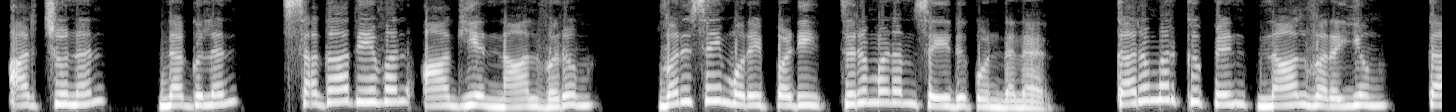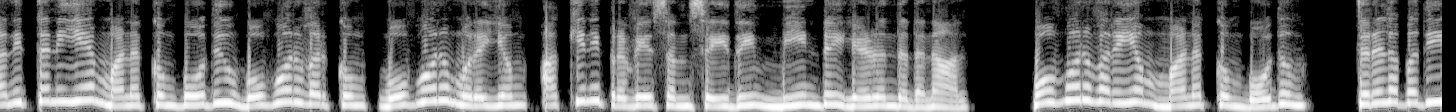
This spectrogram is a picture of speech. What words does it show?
அர்ஜுனன் நகுலன் சகாதேவன் ஆகிய நால்வரும் வரிசை முறைப்படி திருமணம் செய்து கொண்டனர். கருமர்க்கு பின் நால்வரையும் தனித்தனியே மணக்கும் போது ஒவ்வொருவருக்கும் ஒவ்வொரு முறையும் அக்கினி பிரவேசம் செய்து மீண்டு எழுந்ததனால் ஒவ்வொருவரையும் மணக்கும் போதும் திருளபதி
